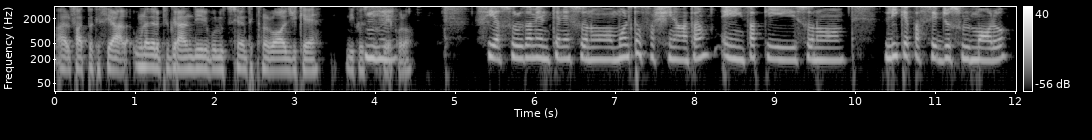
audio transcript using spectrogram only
al fatto che sia una delle più grandi rivoluzioni tecnologiche di questo mm-hmm. secolo. Sì, assolutamente ne sono molto affascinata e infatti sono lì che passeggio sul molo,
